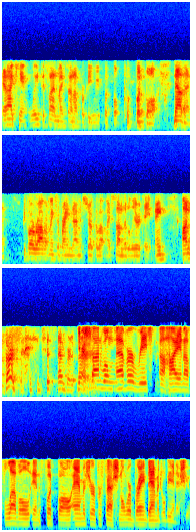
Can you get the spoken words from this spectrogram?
And I can't wait to sign my son up for Pee Wee football. Now then, before Robert makes a brain damage joke about my son that'll irritate me, on Thursday, December 3rd. Your son will never reach a high enough level in football, amateur or professional, where brain damage will be an issue.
